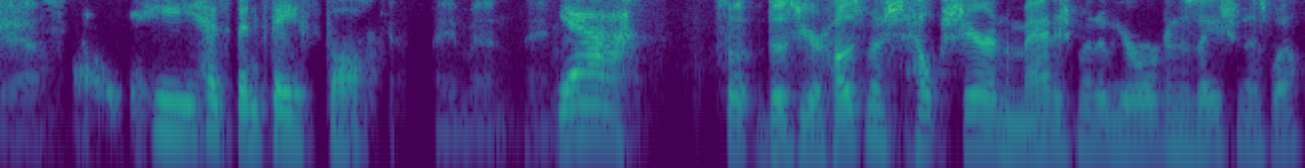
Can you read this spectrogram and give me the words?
Yeah. So he has been faithful. Amen. Amen. Yeah. So does your husband help share in the management of your organization as well?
